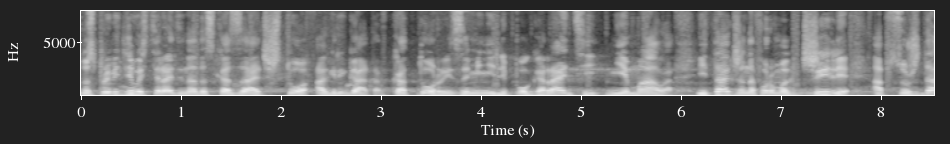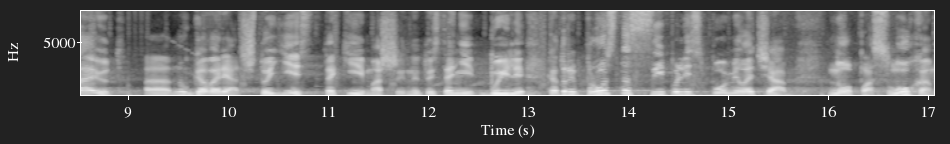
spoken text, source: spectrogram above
Но справедливости ради надо сказать, что агрегатов, которые заменили по гарантии, немало. И также на форумах Geely обсуждают, э, ну, говорят, что есть такие машины, то есть они были, которые просто сыпались по мелочам. Но по слухам,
